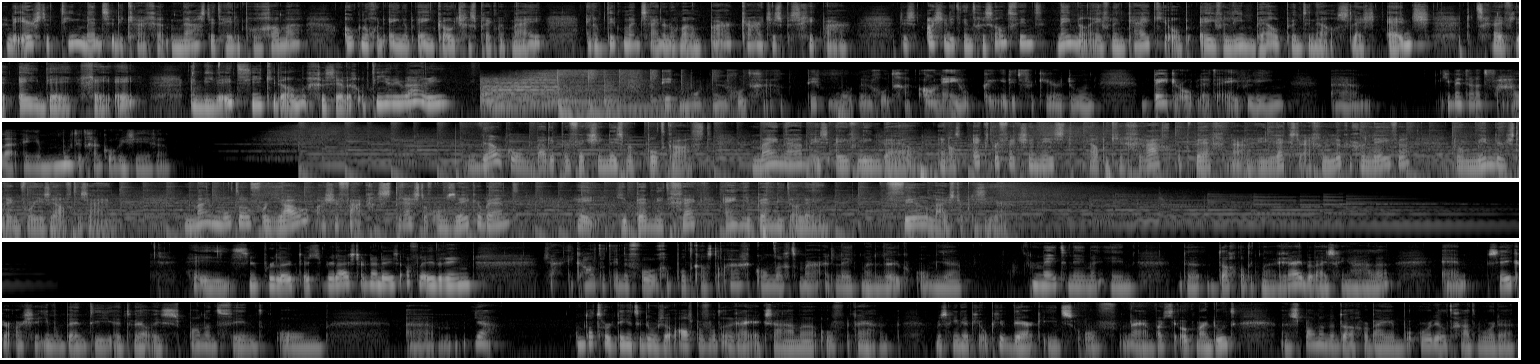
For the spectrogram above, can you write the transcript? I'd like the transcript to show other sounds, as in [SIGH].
De eerste tien mensen die krijgen naast dit hele programma ook nog een één op één coachgesprek met mij. En op dit moment zijn er nog maar een paar kaartjes beschikbaar. Dus als je dit interessant vindt, neem dan even een kijkje op evelienbel.nl slash edge. Dat schrijf je E-D-G-E. -E. En wie weet zie ik je dan gezellig op 10 januari. Dit moet nu goed gaan. Dit moet nu goed gaan. Oh nee, hoe kun je dit verkeerd doen? Beter opletten, Evelien. Um, je bent aan het falen en je moet het gaan corrigeren. Welkom bij de Perfectionisme Podcast. Mijn naam is Evelien Bijl en als ex-perfectionist help ik je graag op weg naar een relaxter en gelukkiger leven door minder streng voor jezelf te zijn. Mijn motto voor jou als je vaak gestrest of onzeker bent: hey, je bent niet gek en je bent niet alleen. Veel luisterplezier. Hey, superleuk dat je weer luistert naar deze aflevering. Ja, ik had het in de vorige podcast al aangekondigd, maar het leek me leuk om je mee te nemen in de dag dat ik mijn rijbewijs ging halen. En zeker als je iemand bent die het wel eens spannend vindt om, um, ja, om dat soort dingen te doen, zoals bijvoorbeeld een rijexamen of nou ja, misschien heb je op je werk iets of nou ja, wat je ook maar doet, een spannende dag waarbij je beoordeeld gaat worden.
